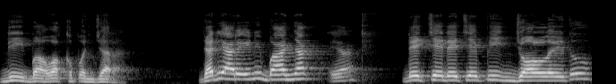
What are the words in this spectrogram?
dibawa ke penjara. Jadi hari ini banyak ya DC-DC pinjol itu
